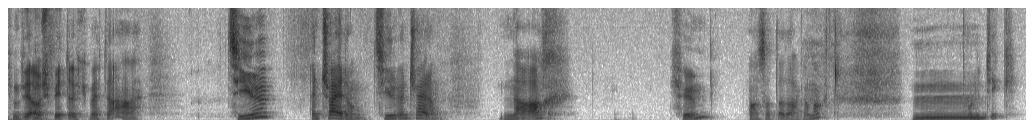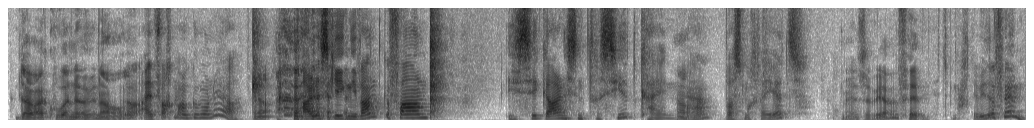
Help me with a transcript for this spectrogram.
fünf Jahre später habe ich gemerkt, ah, Ziel, Entscheidung, Ziel, Entscheidung. Nach Film, was hat er da gemacht? Hm, Politik. da war Gouverneur, genau. Ja, einfach mal Gouverneur. Ja. Alles gegen die Wand gefahren. Ist egal, es interessiert keinen. Ja. Was macht er jetzt? Ja, ist ja wieder ein Film. Jetzt macht er wieder Film.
